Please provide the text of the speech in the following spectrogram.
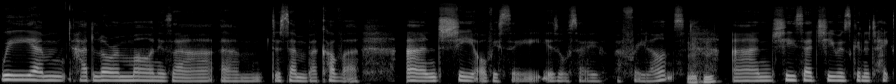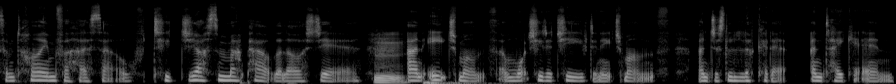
We um, had Lauren Mann as our um, December cover, and she obviously is also a freelance. hmm And she said she was going to take some time for herself to just map out the last year Mm. and each month and what she'd achieved in each month and just look at it and take it in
